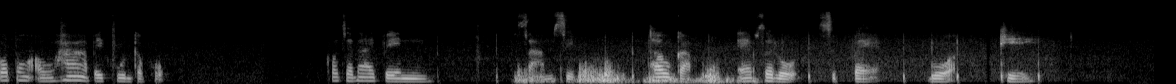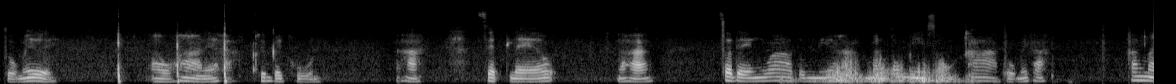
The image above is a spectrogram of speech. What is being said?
ก็ต้องเอาห้าไปคูณกับหกก็จะได้เป็นสามสิบเท่ากับ absolute สิบแปดบวก k ถูกไหมเอ่ยเอาห้าเนี่ยค่ะ ขึ้นไปคูณนะคะ เสร็จแล้วนะคะ แสดงว่าตรงนี้ค่ะ มันต้องมีสองค่าถูกไหมคะ ข้างใน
